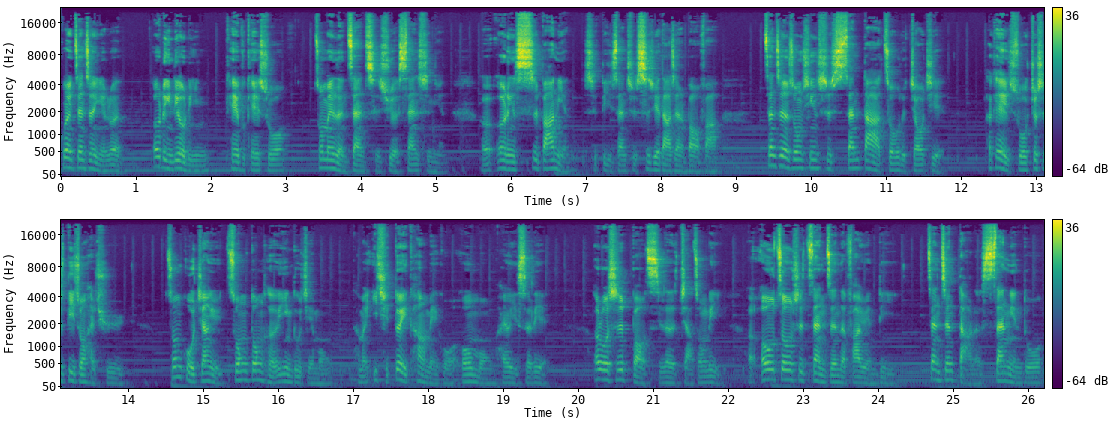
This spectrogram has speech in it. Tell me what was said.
关于战争言论，二零六零 KFK 说中美冷战持续了三十年。而二零四八年是第三次世界大战的爆发，战争的中心是三大洲的交界，它可以说就是地中海区域。中国将与中东和印度结盟，他们一起对抗美国、欧盟还有以色列。俄罗斯保持了假中立，而欧洲是战争的发源地，战争打了三年多，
